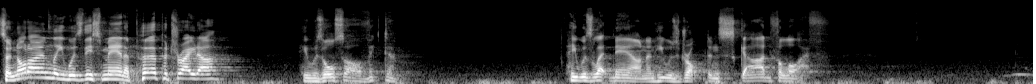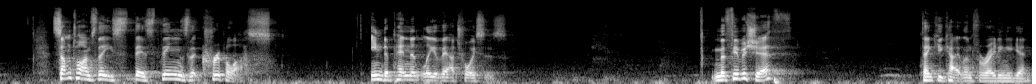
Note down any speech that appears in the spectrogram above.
So, not only was this man a perpetrator, he was also a victim. He was let down and he was dropped and scarred for life. Sometimes these, there's things that cripple us independently of our choices. Mephibosheth, thank you, Caitlin, for reading again.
